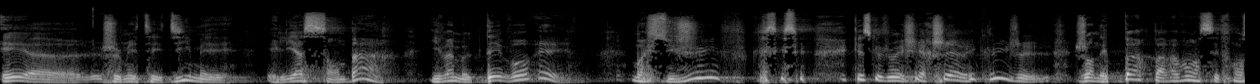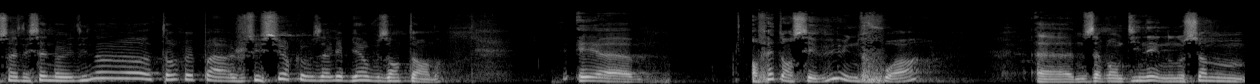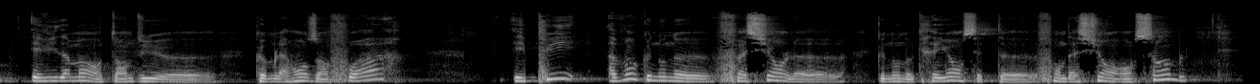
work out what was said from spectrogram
Et je m'étais dit, mais Elias Sambar, il va me dévorer. Moi, je suis juif. Qu'est-ce que je vais chercher avec lui? J'en ai peur par avance. Et Françoise Nissen m'avait dit Non, non, t'en fais pas. Je suis sûr que vous allez bien vous entendre. Et euh, en fait, on s'est vu une fois. Euh, nous avons dîné. Nous nous sommes évidemment entendus euh, comme la ronze en foire. Et puis, avant que nous ne fassions que nous nous créions cette euh, fondation ensemble,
